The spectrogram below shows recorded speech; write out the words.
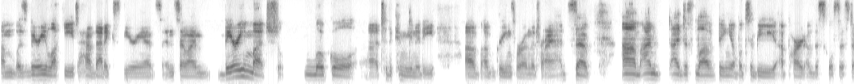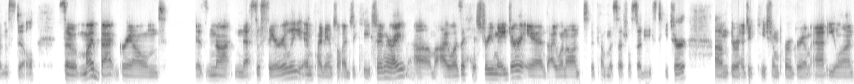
Um, was very lucky to have that experience. And so I'm very much local uh, to the community of, of Greensboro and the Triad. So um, I'm I just love being able to be a part of the school system still. So my background is not necessarily in financial education, right? Um, I was a history major and I went on to become a social studies teacher um, through an education program at Elon.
